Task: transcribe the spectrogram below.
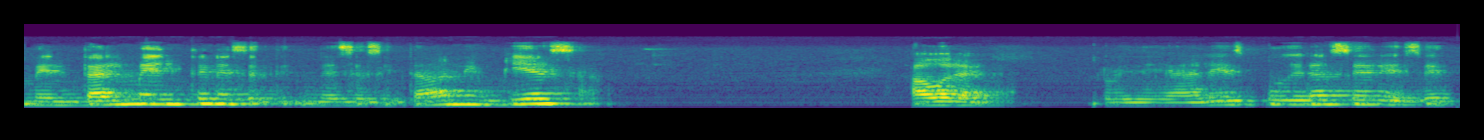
mentalmente necesitaban limpieza. Ahora, lo ideal es poder hacer ese,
